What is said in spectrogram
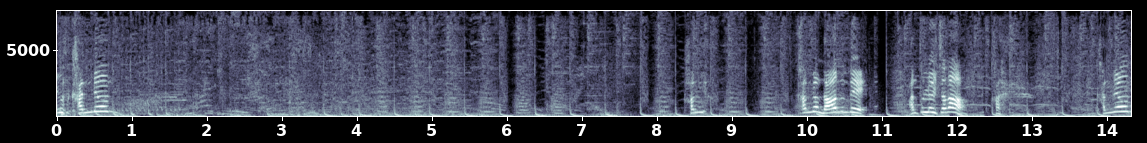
이것은 간면! 간면 간면 나왔는데 안 뚫려 있잖아! 가- 간면!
